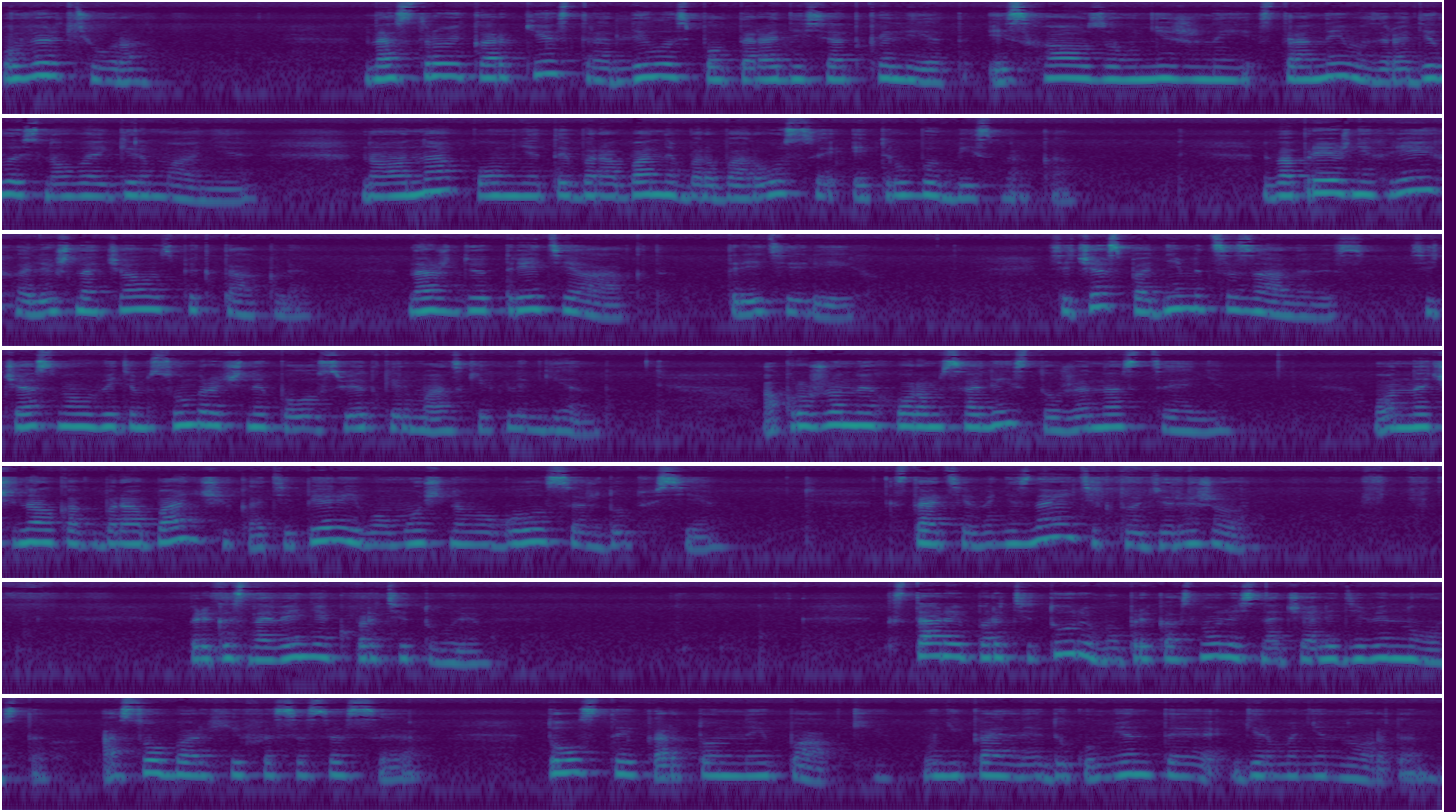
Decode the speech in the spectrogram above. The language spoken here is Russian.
Увертюра. Настройка оркестра длилась полтора десятка лет. Из хаоса униженной страны возродилась новая Германия – но она помнит и барабаны Барбароссы, и трубы Бисмарка. Два прежних рейха – лишь начало спектакля. Нас ждет третий акт, третий рейх. Сейчас поднимется занавес. Сейчас мы увидим сумрачный полусвет германских легенд. Окруженный хором солиста уже на сцене. Он начинал как барабанщик, а теперь его мощного голоса ждут все. Кстати, вы не знаете, кто дирижер? Прикосновение к партитуре. К старой партитуре мы прикоснулись в начале 90-х. Особый архив СССР. Толстые картонные папки. Уникальные документы Германи Норден.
